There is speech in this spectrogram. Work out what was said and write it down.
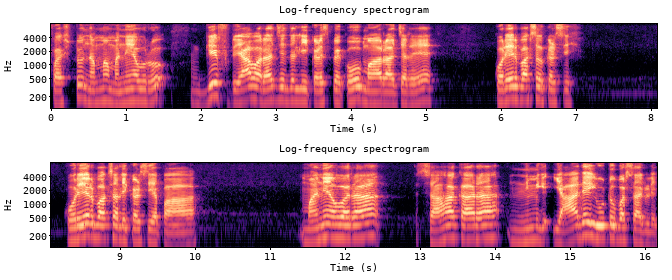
ಫಸ್ಟು ನಮ್ಮ ಮನೆಯವರು ಗಿಫ್ಟ್ ಯಾವ ರಾಜ್ಯದಲ್ಲಿ ಕಳಿಸ್ಬೇಕು ಮಹಾರಾಜರೇ? ಕೊರಿಯರ್ ಬಾಕ್ಸಲ್ಲಿ ಕಳಿಸಿ. ಕೊರಿಯರ್ ಬಾಕ್ಸಲ್ಲಿ ಕಳಿಸಿಯಪ್ಪ. ಮನೆಯವರ ಸಹಕಾರ ನಿಮಗೆ, ಯಾವುದೇ ಯೂಟ್ಯೂಬರ್ಸ್ ಆಗಲಿ,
